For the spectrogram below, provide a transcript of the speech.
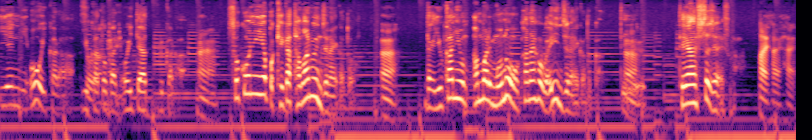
家に多いから床とかに置いてあるからそ,、うん。こにやっぱ毛がたまるんじゃないかと。だかうん。ら床にあんまり物を置かない方がいいんじゃないかとかっていうう提案したじゃないですか。はいはいはい。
